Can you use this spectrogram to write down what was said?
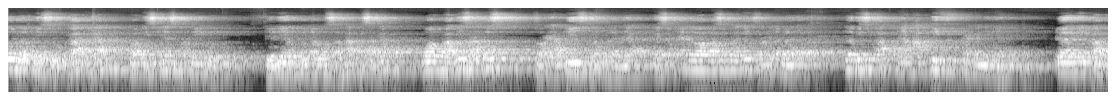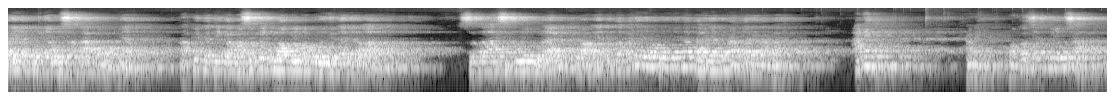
Itu lebih suka yang kondisinya seperti itu. Jadi yang punya usaha misalkan uang pagi 100 sore habis buat belanja. Besoknya ada uang masuk lagi sorenya belanja. Lebih suka yang aktif rekeningnya daripada yang punya usaha ngomongnya. Tapi ketika masukin uang 50 juta di awal, setelah 10 bulan uangnya tetap aja 50 juta nggak ada kurang nggak ada nambah. Aneh, aneh. Pokoknya saya punya usaha,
